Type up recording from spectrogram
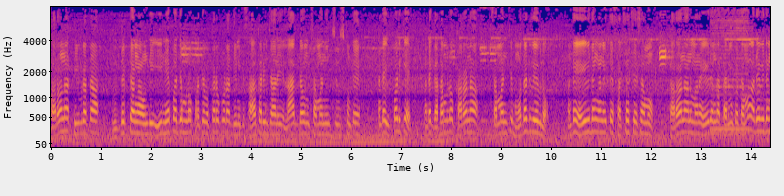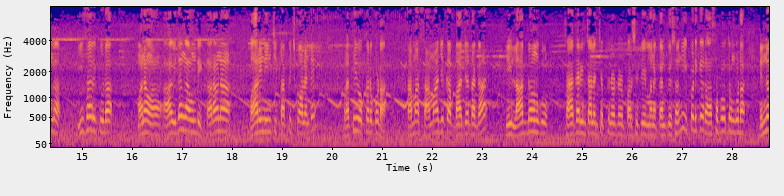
కరోనా తీవ్రత ఉద్రిక్తంగా ఉంది. ఈ నేపథ్యంలో ప్రతి ఒక్కరూ కూడా దీనికి సహకరించాలి. లాక్డౌన్కి సంబంధించి చూసుకుంటే అంటే ఇప్పటికే అంటే గతంలో కరోనా సంబంధించి మొదటి వేవ్లో అంటే ఏ విధంగానైతే సక్సెస్ చేశామో కరోనాను మనం ఏ విధంగా తరిమి కొట్టామో అదేవిధంగా ఈసారి కూడా మనం ఆ విధంగా ఉండి కరోనా బారి నుంచి తప్పించుకోవాలంటే ప్రతి ఒక్కరు కూడా తమ సామాజిక బాధ్యతగా ఈ లాక్డౌన్కు సహకరించాలని చెప్తున్నటువంటి పరిస్థితి మనకు కనిపిస్తుంది. ఇప్పటికే రాష్ట్ర ప్రభుత్వం కూడా ఎన్నో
